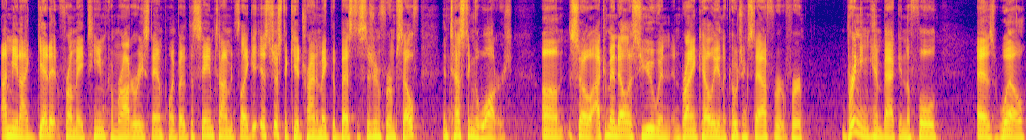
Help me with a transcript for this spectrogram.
I mean, I get it from a team camaraderie standpoint, but at the same time, it's like it's just a kid trying to make the best decision for himself and testing the waters. Um, so I commend LSU and, and Brian Kelly and the coaching staff for for bringing him back in the fold as well,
